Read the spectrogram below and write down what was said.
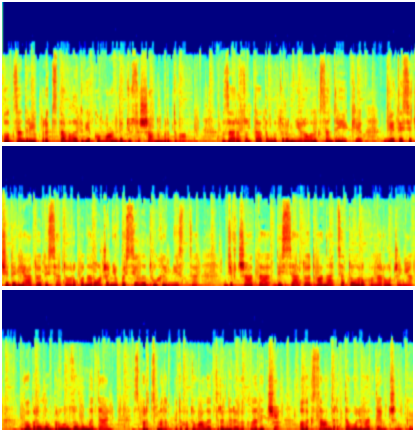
Олександрію представили дві команди ДЮСШ номер 2 За результатами турніру Олександрійки 2009-10 року народження посіли друге місце. Дівчата 10-12 року народження вибрали бронзову медаль. Спортсменок підготували тренери-викладачі Олександр та Ольга Демченки.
